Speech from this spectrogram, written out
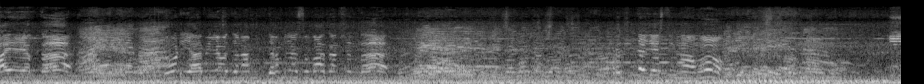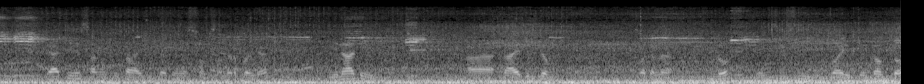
ఆయన యొక్క నూట యాభైవ దినం జన్మదిన శుభాకాంక్షలుగా ప్రతిష్ట చేస్తున్నాము. జాతీయ సమైక్యత ఐక్యత దినోత్సవం సందర్భంగా ఈనాటి రాయదుర్గం పట్టణంలో ఎన్సీసీ వారి బృందంతో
